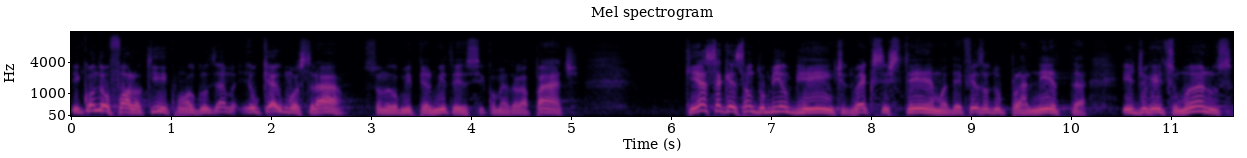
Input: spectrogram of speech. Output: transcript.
E quando eu falo aqui com alguns, eu quero mostrar, se não me permita esse comentário à parte, que essa questão do meio ambiente, do ecossistema, defesa do planeta e direitos humanos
